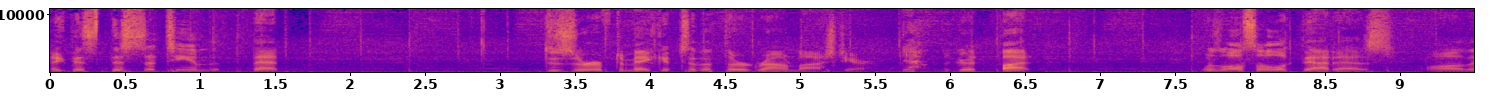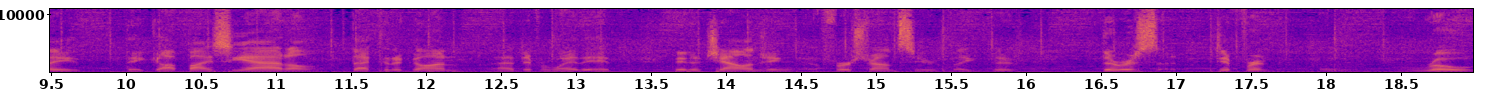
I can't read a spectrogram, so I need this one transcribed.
Like this, this is a team that, that deserved to make it to the third round last year, Yeah, they're good. but was also looked at as, oh, they they got by Seattle. That could have gone a different way. They had, they had a challenging first round series. Like there, there was different row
